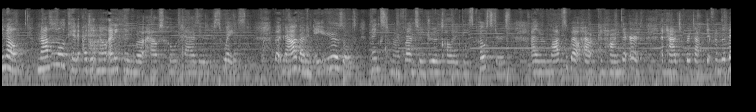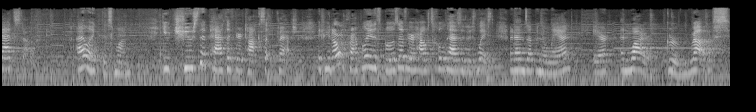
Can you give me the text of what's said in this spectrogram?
You know, when I was a little kid, I didn't know anything about household hazardous waste. But now that I'm eight years old, thanks to my friends who drew and colored these posters, I learned lots about how it can harm the earth and how to protect it from the bad stuff. I like this one. You choose the path of your toxic trash. If you don't properly dispose of your household hazardous waste, it ends up in the land, air, and water. Gross.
